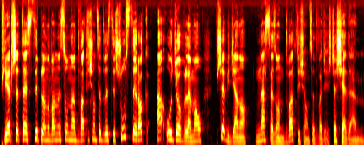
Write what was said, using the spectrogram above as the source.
Pierwsze testy planowane są na 2026 rok, a udział w Le przewidziano na sezon 2027.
